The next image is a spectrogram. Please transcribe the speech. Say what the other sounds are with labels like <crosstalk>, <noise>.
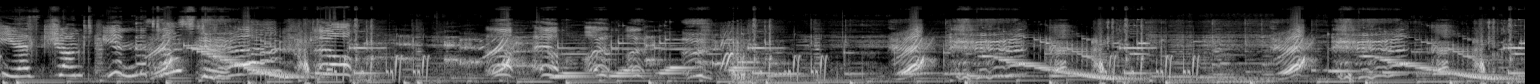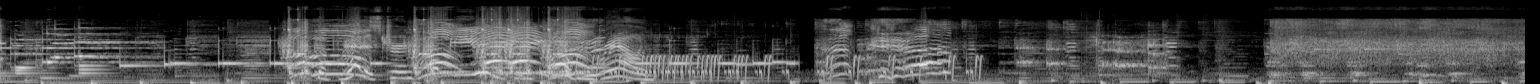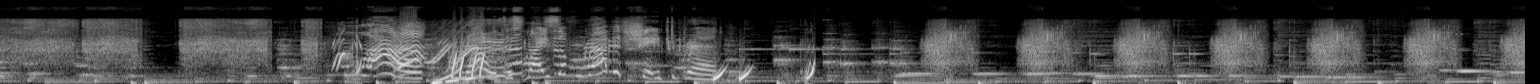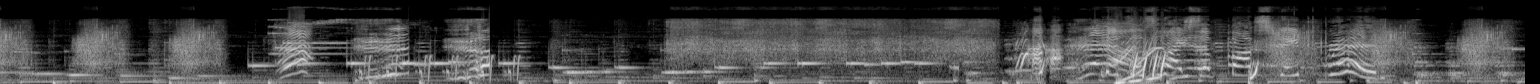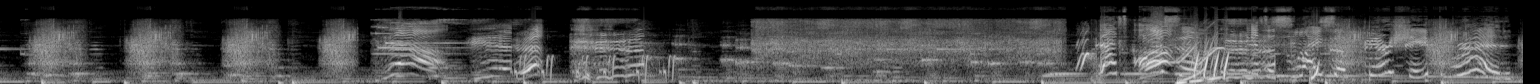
He has jumped in the duster! Oh! <laughs> bread has turned golden brown. Wow! Now it's a slice of rabbit-shaped bread. That's awesome! It's a slice of pear-shaped bread.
